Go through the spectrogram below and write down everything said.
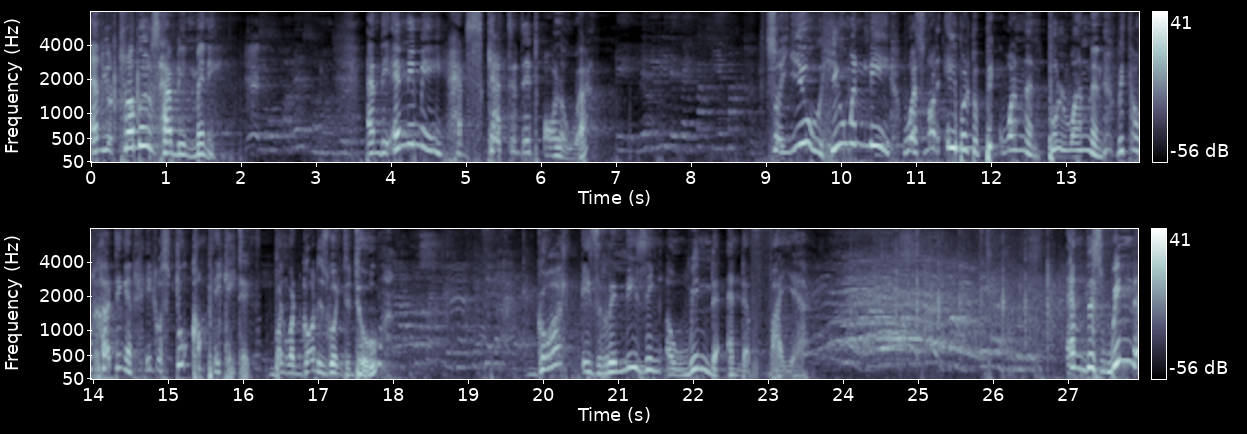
And your troubles have been many. And the enemy had scattered it all over. So you humanly was not able to pick one and pull one and without hurting it. It was too complicated. But what God is going to do, God is releasing a wind and a fire. And this wind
